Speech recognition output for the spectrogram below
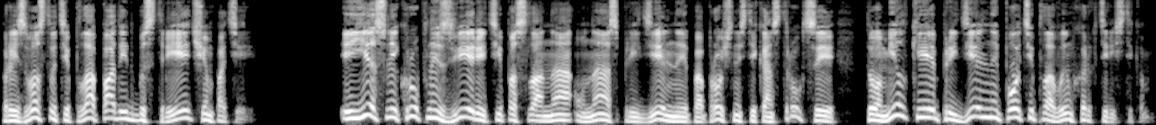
производство тепла падает быстрее, чем потери. И если крупные звери типа слона у нас предельные по прочности конструкции, то мелкие предельны по тепловым характеристикам.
